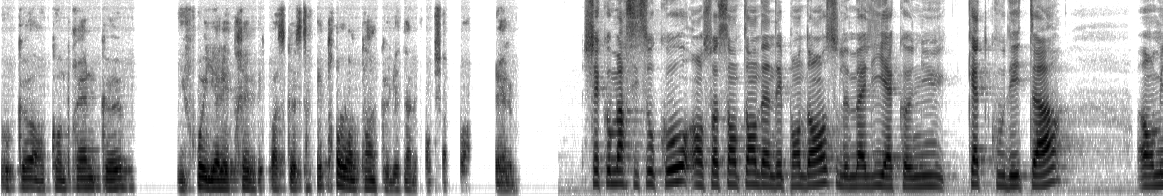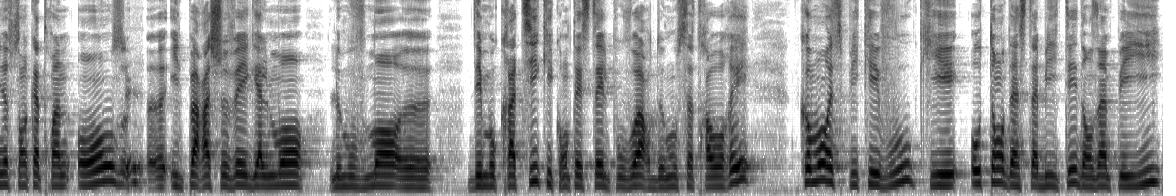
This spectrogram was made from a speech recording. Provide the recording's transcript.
pour qu'on comprenne qu'il faut y aller très vite parce que ça fait trop longtemps que l'État ne fonctionne pas réellement. Cheikh Omar Sissoko, en 60 ans d'indépendance, le Mali a connu quatre coups d'État. En 1991, euh, il parachevait également le mouvement euh, démocratique qui contestait le pouvoir de Moussa Traoré. Comment expliquez-vous qu'il y ait autant d'instabilité dans un pays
